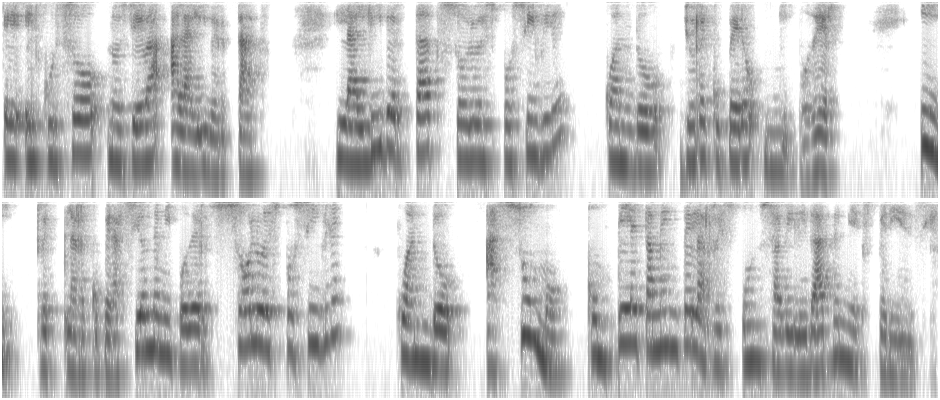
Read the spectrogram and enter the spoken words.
eh, el curso nos lleva a la libertad. La libertad solo es posible cuando yo recupero mi poder. Y la recuperación de mi poder solo es posible cuando asumo completamente la responsabilidad de mi experiencia.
